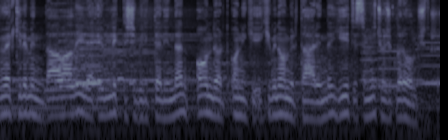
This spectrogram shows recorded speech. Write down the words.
Müvekkilimin davalı ile evlilik dışı birlikteliğinden 14-12-2011 tarihinde Yiğit isimli çocukları olmuştur.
